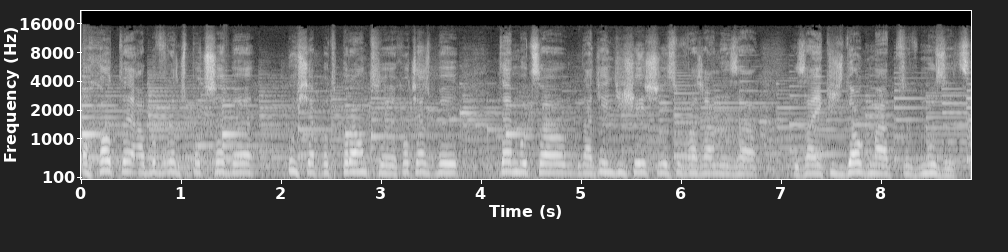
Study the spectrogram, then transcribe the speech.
ochotę albo wręcz potrzebę pójścia pod prąd, e, chociażby temu, co na dzień dzisiejszy jest uważane za, za jakiś dogmat w muzyce.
